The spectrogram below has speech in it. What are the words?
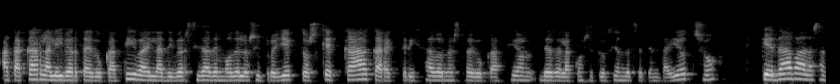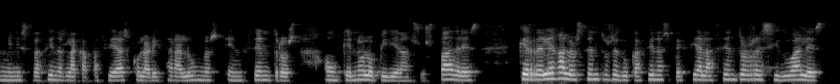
atacar la libertad educativa y la diversidad de modelos y proyectos que ha caracterizado nuestra educación desde la Constitución del 78, que daba a las administraciones la capacidad de escolarizar alumnos en centros aunque no lo pidieran sus padres, que relega a los centros de educación especial a centros residuales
